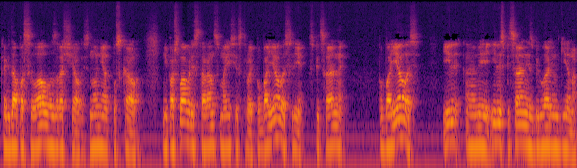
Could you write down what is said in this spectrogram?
Когда посылал, возвращалась, но не отпускала не пошла в ресторан с моей сестрой. Побоялась ли специально, побоялась или, э, ли, или специально избегла рентгена.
